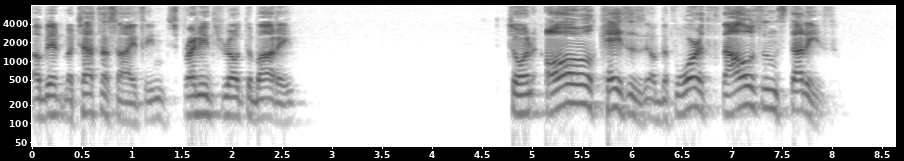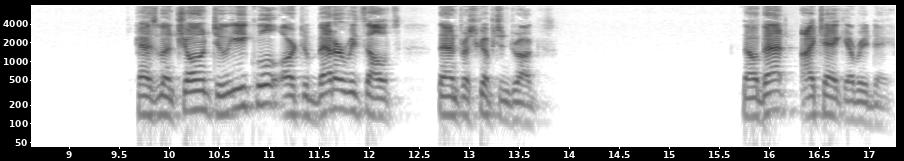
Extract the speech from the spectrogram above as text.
of it metastasizing, spreading throughout the body. So, in all cases of the 4,000 studies, has been shown to equal or to better results than prescription drugs. Now, that I take every day.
